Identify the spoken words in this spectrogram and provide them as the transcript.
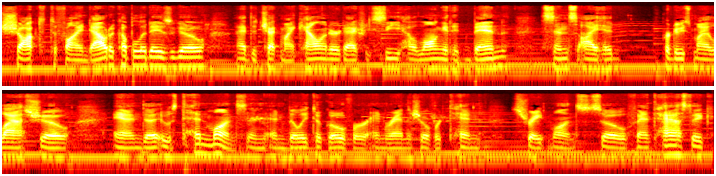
shocked to find out a couple of days ago. I had to check my calendar to actually see how long it had been since I had produced my last show, and uh, it was 10 months, and, and Billy took over and ran the show for 10 straight months. So fantastic,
